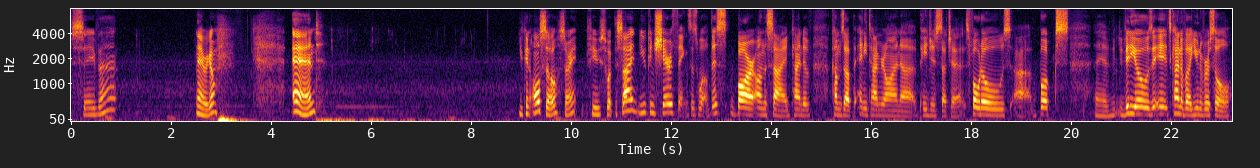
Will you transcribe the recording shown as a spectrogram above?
Save that. There we go. And you can also, sorry, if you swipe the side, you can share things as well. This bar on the side kind of comes up anytime you're on uh, pages such as photos, uh, books, uh, videos. It's kind of a universal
